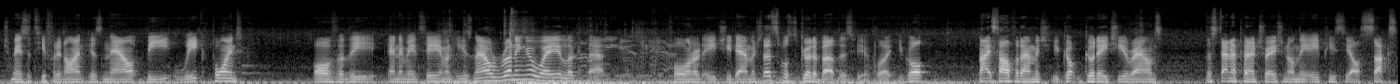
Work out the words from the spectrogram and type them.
Which means the T-49 is now the weak point of the enemy team. And he's now running away. Look at that. 400 HE damage. That's what's good about this vehicle. Like, you got nice alpha damage, you got good HE rounds. The standard penetration on the APCR sucks,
